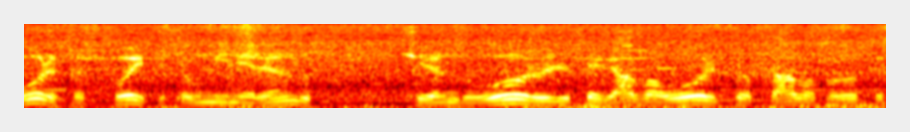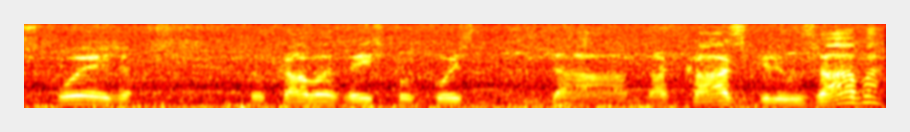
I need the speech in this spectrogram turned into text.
ouro, essas coisas, que estão minerando, tirando ouro, ele pegava ouro, trocava por outras coisas, trocava às vezes por coisas da, da casa que ele usava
